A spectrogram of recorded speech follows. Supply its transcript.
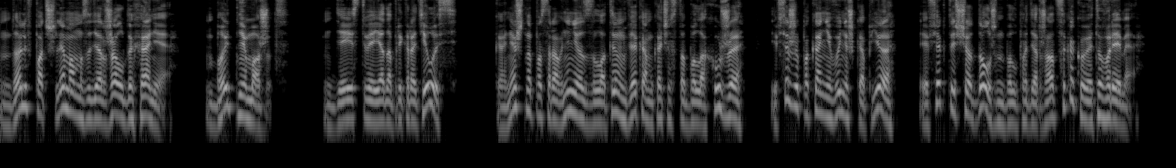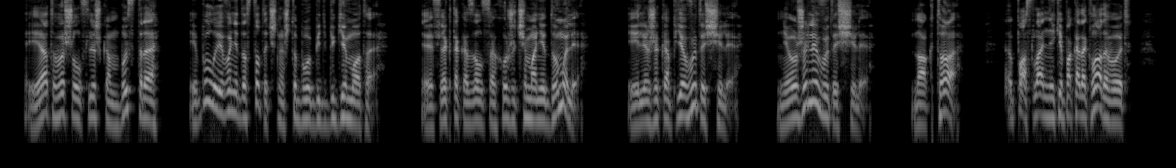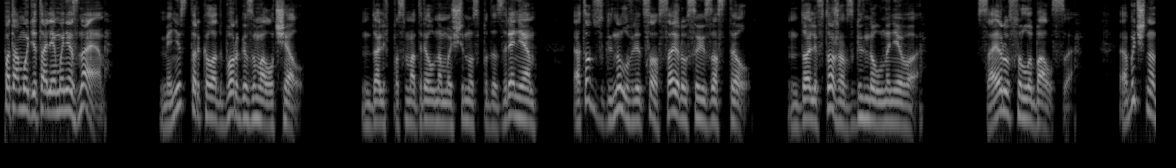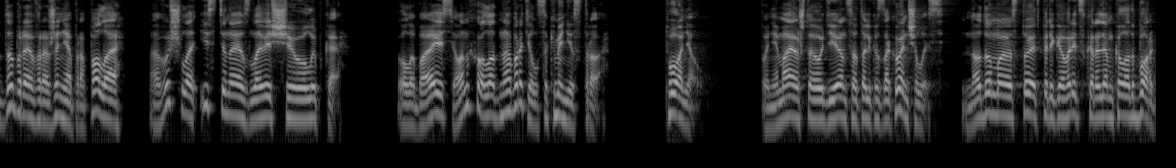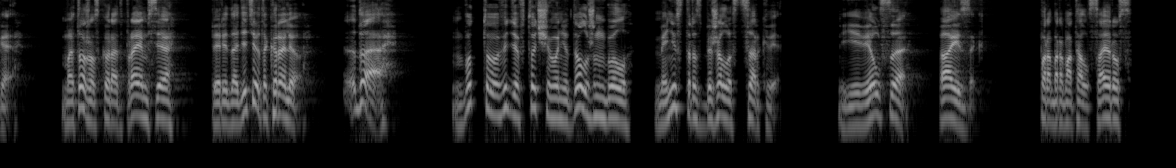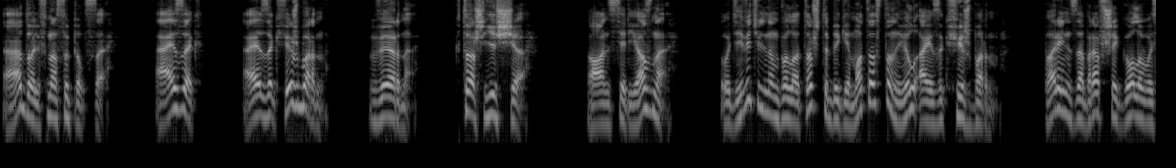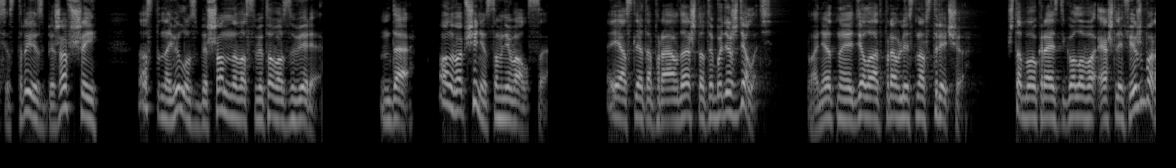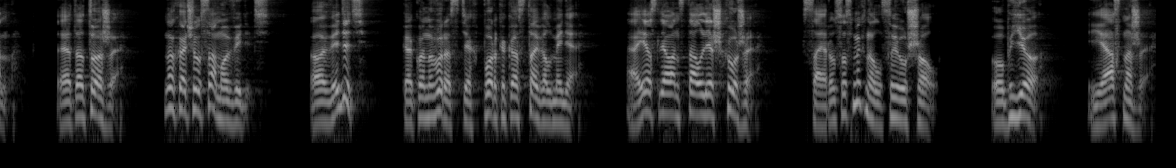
Дольф под шлемом задержал дыхание. «Быть не может. Действие яда прекратилось?» Конечно, по сравнению с Золотым веком качество было хуже, и все же пока не вынешь копье, эффект еще должен был продержаться какое-то время. Яд вышел слишком быстро, и было его недостаточно, чтобы убить бегемота. Эффект оказался хуже, чем они думали? Или же копье вытащили? Неужели вытащили? Но кто? Посланники пока докладывают, потому детали мы не знаем. Министр Каладборга замолчал. Дольф посмотрел на мужчину с подозрением, а тот взглянул в лицо Сайруса и застыл. Дольф тоже взглянул на него. Сайрус улыбался. Обычно доброе выражение пропало, вышла истинная зловещая улыбка. Улыбаясь, он холодно обратился к министру. «Понял. Понимаю, что аудиенция только закончилась, но думаю, стоит переговорить с королем Каладборга. Мы тоже скоро отправимся. Передадите это королю?» «Да». Будто увидев то, чего не должен был, министр сбежал из церкви. «Явился Айзек», – пробормотал Сайрус, а Адольф насупился. «Айзек? Айзек Фишборн?» «Верно. Кто ж ещё?» «Он серьёзно?» Удивительным было то, что бегемот остановил Айзек Фишборн. Парень, забравший голову сестры и сбежавший, остановил взбешенного святого зверя. Да, он вообще не сомневался. «Если это правда, что ты будешь делать?» «Понятное дело, отправлюсь навстречу. Чтобы украсть голову Эшли Фишборн?» «Это тоже. Но хочу сам увидеть». «Увидеть? Как он вырос с тех пор, как оставил меня. А если он стал лишь хуже?» Сайрус усмехнулся и ушёл. «Убью. Ясно же».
